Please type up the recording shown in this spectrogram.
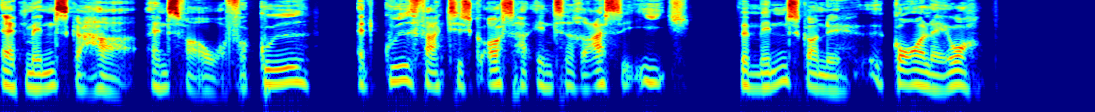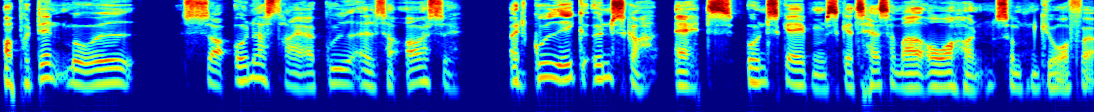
at mennesker har ansvar over for Gud, at Gud faktisk også har interesse i, hvad menneskerne går og laver. Og på den måde så understreger Gud altså også, at Gud ikke ønsker, at ondskaben skal tage så meget overhånd, som den gjorde før.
